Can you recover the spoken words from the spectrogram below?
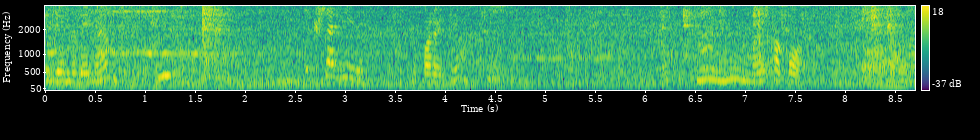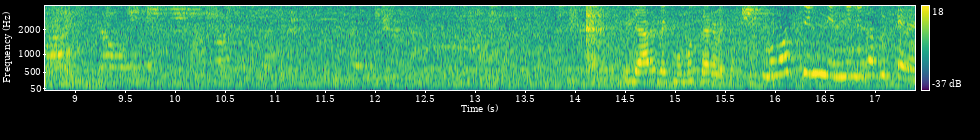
es eso? ¿Qué es eso? ¿Qué es eso? ¿Qué es eso? ¿Qué es eso? ಯಾರು ಬೇಕು? ಮೊಮೋಸ್ ಯಾರು ಬೇಕು? ಮೋಮೋಸ್ ಬಿಟ್ಟೆವೆ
